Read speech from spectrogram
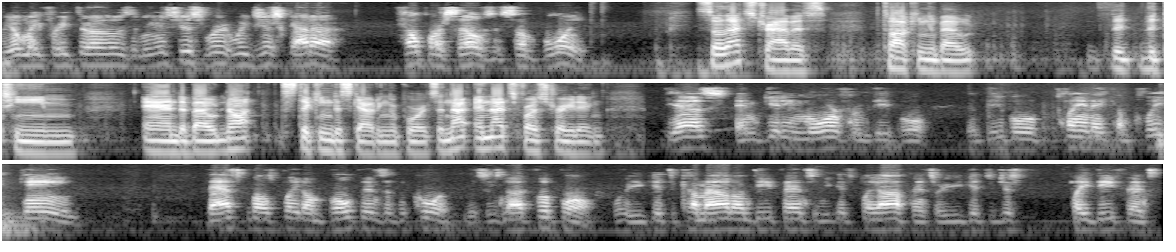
we don't make free throws. I mean, it's just we we just gotta help ourselves at some point. So that's Travis talking about the the team and about not sticking to scouting reports, and that and that's frustrating yes, and getting more from people and people playing a complete game. Basketball's played on both ends of the court. This is not football where you get to come out on defense and you get to play offense or you get to just play defense.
